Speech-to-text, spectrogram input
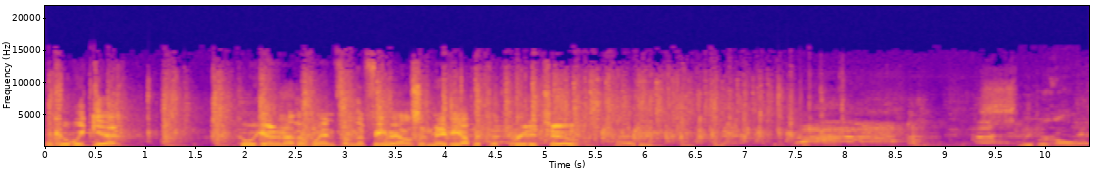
And could we get could we get another win from the females and maybe up it to three to two? Maybe. Sleeper hold.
